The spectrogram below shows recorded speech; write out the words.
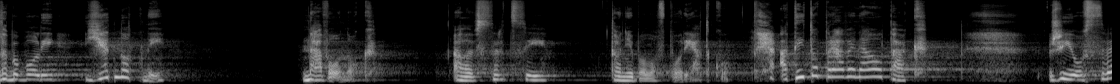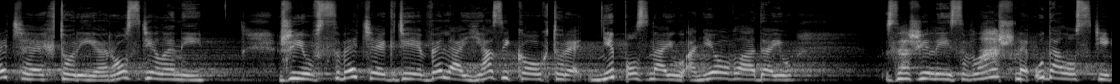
lebo boli jednotní na vonok. Ale v srdci to nebolo v poriadku. A títo práve naopak Žijú v svete, ktorý je rozdelený. Žijú v svete, kde je veľa jazykov, ktoré nepoznajú a neovládajú. Zažili zvláštne udalosti,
